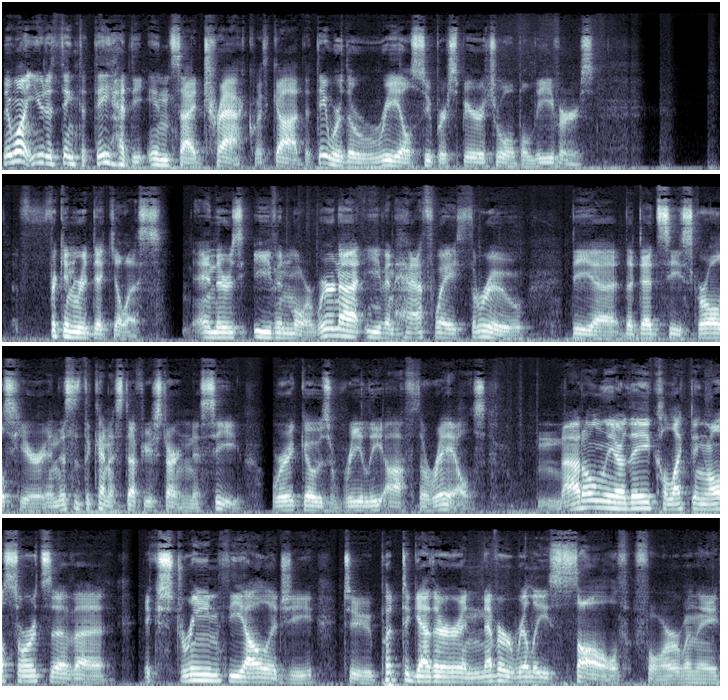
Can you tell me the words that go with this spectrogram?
they want you to think that they had the inside track with God, that they were the real super spiritual believers. Freaking ridiculous. And there's even more. We're not even halfway through the uh, the Dead Sea Scrolls here, and this is the kind of stuff you're starting to see where it goes really off the rails. Not only are they collecting all sorts of uh, extreme theology to put together and never really solve for when they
